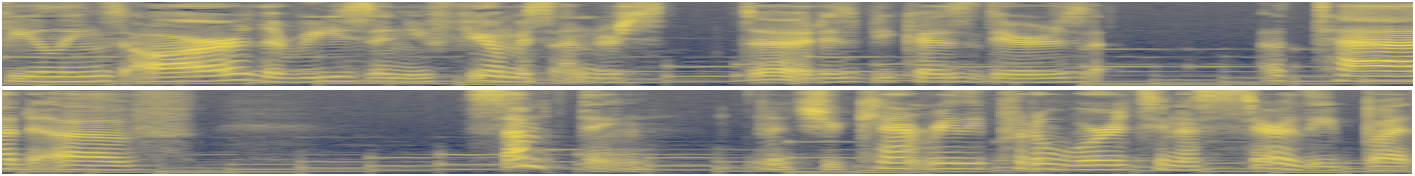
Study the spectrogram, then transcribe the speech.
feelings are, the reason you feel misunderstood is because there's a tad of something that you can't really put a word to necessarily, but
